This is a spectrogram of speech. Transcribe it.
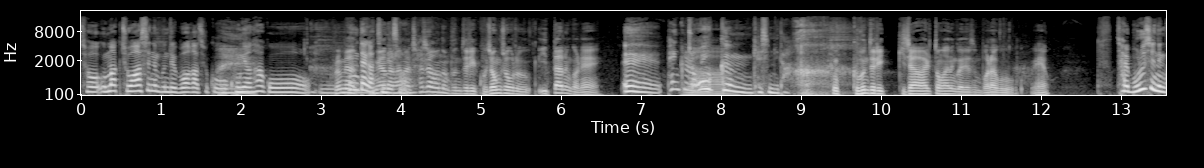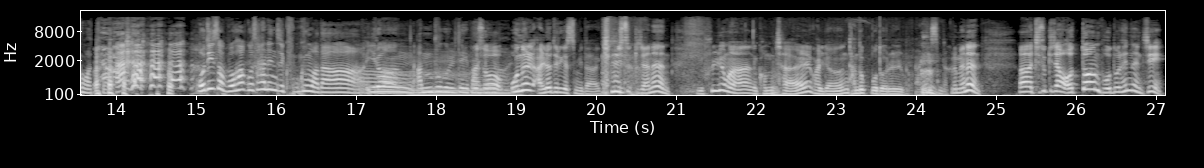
저 음악 좋아하시는 분들 모아가지고 공연하고 그러면 홍대 같은 공연을 데서. 하면 찾아오는 분들이 고정적으로 있다는 거네. 네, 팬클럽 야. 조금 계십니다. 그럼 그분들이 기자 활동하는 거에 대해서 뭐라고 해요? 잘 모르시는 것 같아요. 어디서 뭐 하고 사는지 궁금하다 이런 안부글들이 많이 그래서 나와요. 오늘 알려드리겠습니다. 김지숙 기자는 이 훌륭한 검찰 관련 단독 보도를 알겠습니다. 그러면은 어, 지숙 기자가 어떤 보도를 했는지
